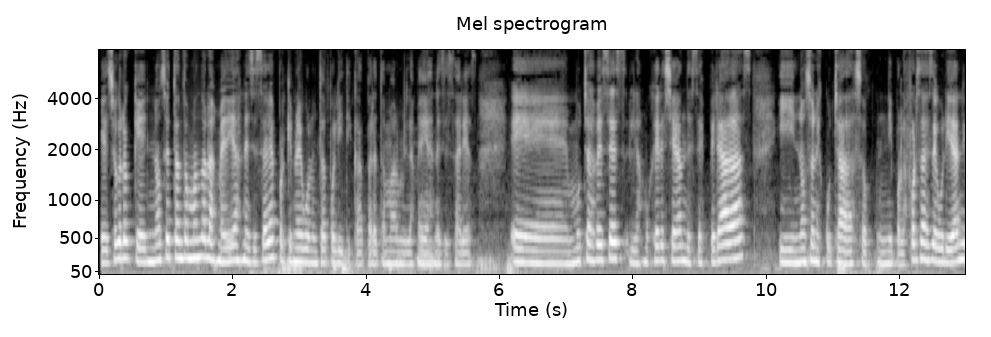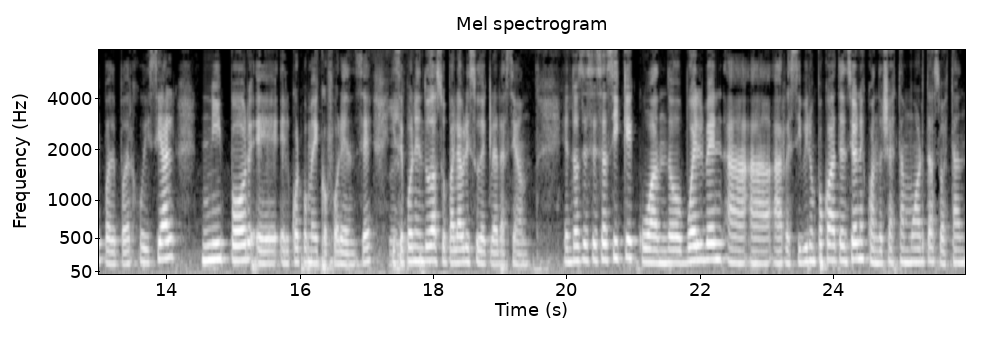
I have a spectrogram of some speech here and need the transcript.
yo creo que no se están tomando las medidas necesarias porque no hay voluntad política para tomar las medidas necesarias. Eh, muchas veces las mujeres llegan desesperadas y no son escuchadas ni por las fuerzas de seguridad, ni por el Poder Judicial, ni por eh, el cuerpo médico forense, y se pone en duda su palabra y su declaración. Entonces es así que cuando vuelven a, recibir un poco de atención es cuando ya están muertas o están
